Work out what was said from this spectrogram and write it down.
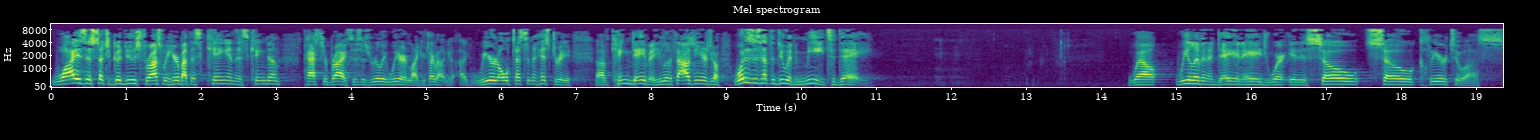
Why is this such good news for us when we hear about this king and this kingdom? Pastor Bryce, this is really weird. Like you're talking about like, weird Old Testament history of King David. He lived a thousand years ago. What does this have to do with me today? Well, we live in a day and age where it is so, so clear to us.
